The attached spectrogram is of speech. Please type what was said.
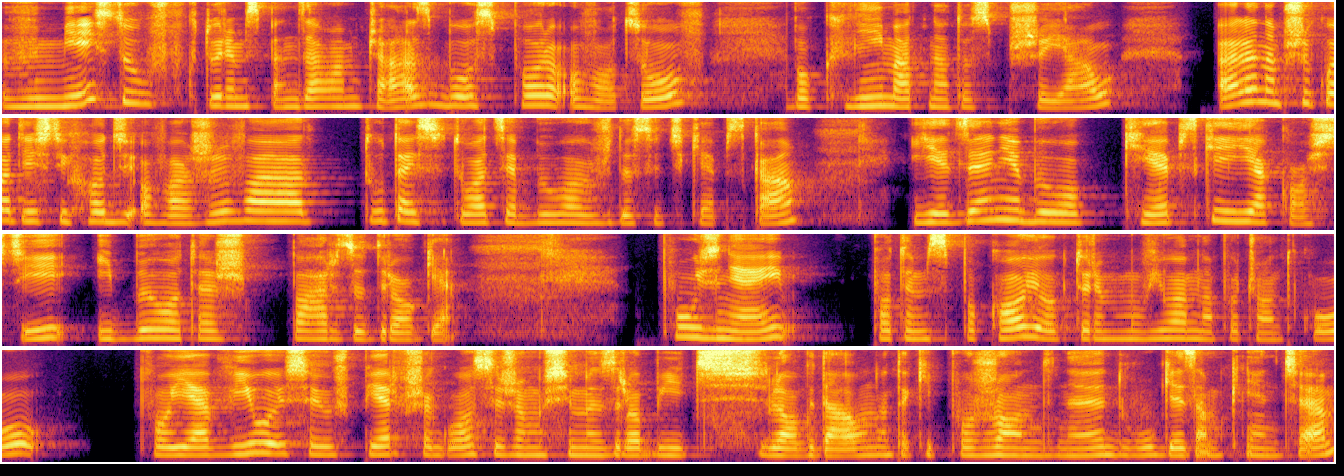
W miejscu, w którym spędzałam czas, było sporo owoców, bo klimat na to sprzyjał, ale na przykład jeśli chodzi o warzywa, tutaj sytuacja była już dosyć kiepska. Jedzenie było kiepskiej jakości i było też bardzo drogie. Później, po tym spokoju, o którym mówiłam na początku, pojawiły się już pierwsze głosy, że musimy zrobić lockdown, taki porządny, długie zamknięcie.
